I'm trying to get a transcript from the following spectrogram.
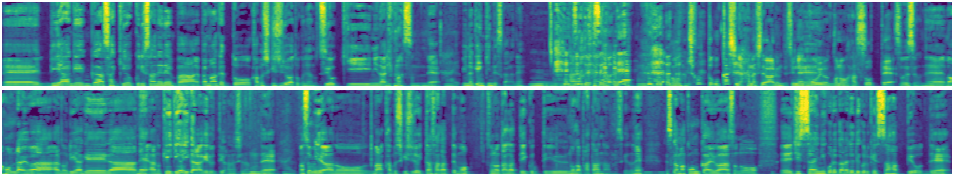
えー、利上げが先送りされれば、やっぱりマーケット、株式市場は特にあの強気になりますんで、はい、みんな現金ですからね。うん。はい、そうですよね、うん、ちょっとおかしな話ではあるんですよね、えー、こういう、この発想って。そうですよね。まあ、本来は、あの、利上げがね、あの、景気がいいから上げるっていう話なので、うん。はい、まあ、そういう意味では、あの、まあ、株式市場一旦下がっても、その後上がっていくっていうのがパターンなんですけどね。ですから、まあ、今回は、その、えー、実際にこれから出てくる決算発表で、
